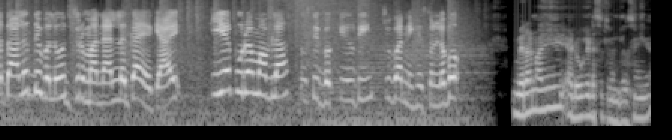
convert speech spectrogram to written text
ਅਦਾਲਤ ਦੇ ਵੱਲੋਂ ਜੁਰਮਾਨਾ ਲਗਾਇਆ ਗਿਆ ਹੈ। ਕੀ ਇਹ ਪੂਰਾ ਮਾਮਲਾ? ਤੁਸੀਂ ਵਕੀਲ ਦੀ ਜ਼ੁਬਾਨੀ ਹੀ ਸੁਣ ਲਵੋ। ਮੇਰਾ ਨਾਮ ਜੀ ਐਡਵੋਕੇਟ ਸਤਵਿੰਦਰ ਸਿੰਘ ਹੈ।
